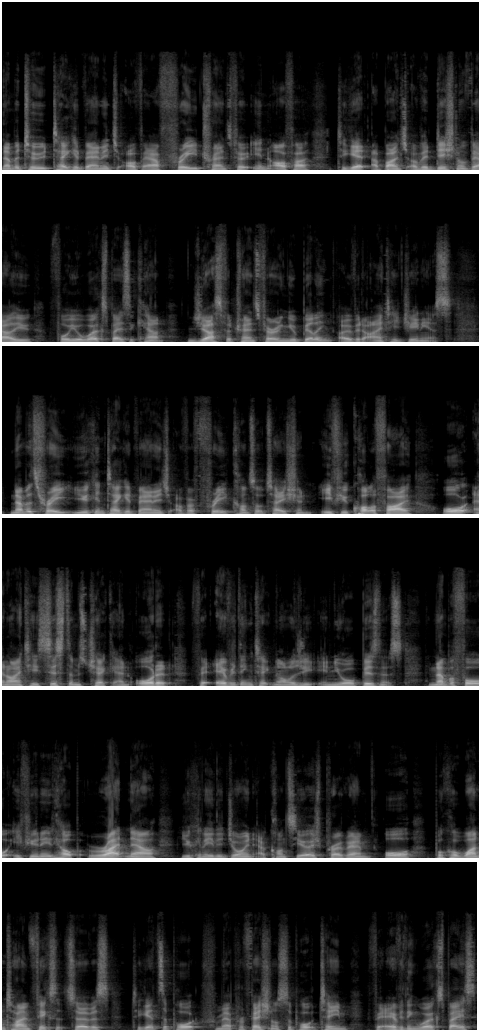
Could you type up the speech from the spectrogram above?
Number two, take advantage of our free transfer in offer to get a bunch of additional value for your Workspace account just for transferring your billing over to IT Genius. Number three, you can take advantage of a free consultation if you qualify or an IT systems check and audit for everything technology in your business. Number four, if you need help right now, you can either join our concierge program or book a one time fix it service to get support from our professional support team for everything workspace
